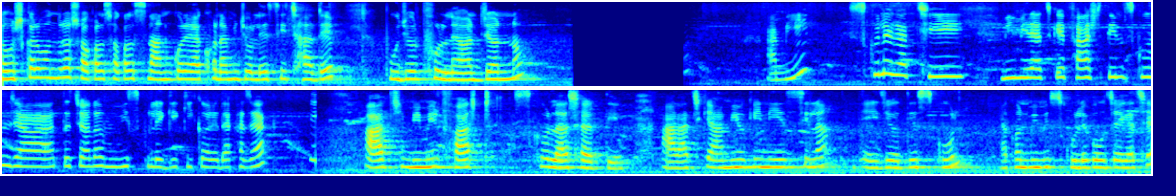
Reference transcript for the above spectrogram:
নমস্কার বন্ধুরা সকাল সকাল স্নান করে এখন আমি চলে এসেছি ছাদে পুজোর ফুল নেওয়ার জন্য। আমি স্কুলে যাচ্ছি। মিমির আজকে ফার্স্ট দিন স্কুল যাওয়া। তো চলো মিমি স্কুলে গিয়ে কী করে দেখা যাক। আজ মিমির ফার্স্ট স্কুল আসার দিন। আর আজকে আমি ওকে নিয়ে এসেছিলাম? এই যে ওদের স্কুল। এখন মিমি স্কুলে পৌঁছে গেছে।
